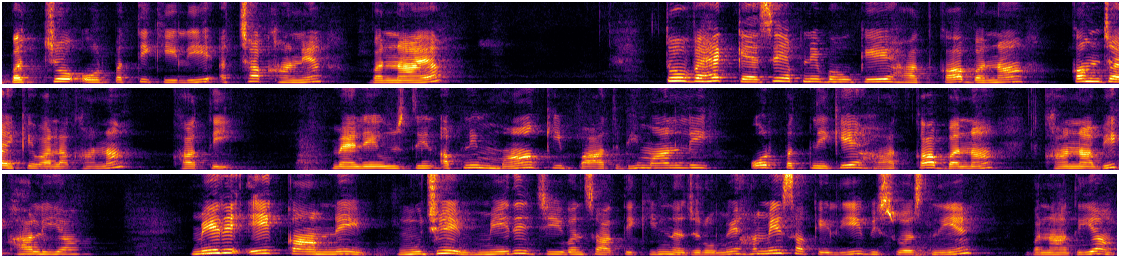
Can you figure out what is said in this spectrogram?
बच्चों और पति के लिए अच्छा खाना बनाया तो वह कैसे अपने बहू के हाथ का बना कम जायके वाला खाना खाती? मैंने उस दिन अपनी माँ की बात भी मान ली और पत्नी के हाथ का बना खाना भी खा लिया। मेरे एक काम ने मुझे मेरे जीवन साथी की नज़रों में हमेशा के लिए विश्वसनीय बना दिया।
